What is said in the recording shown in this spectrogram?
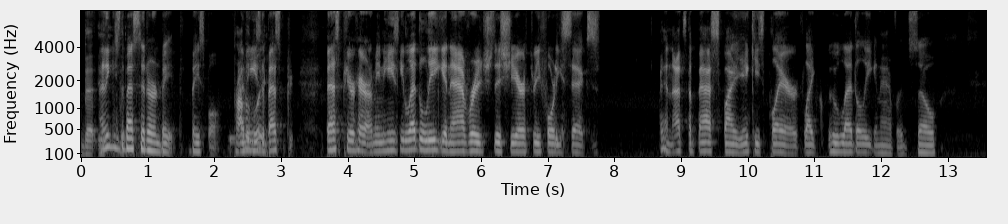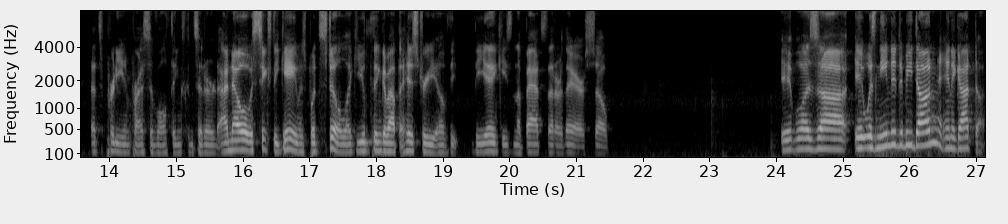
That I think he's the best hitter in ba- baseball. Probably. I think he's the best best pure hitter. I mean, he's he led the league in average this year, 346 and that's the best by a Yankees player, like who led the league in average. So that's pretty impressive, all things considered. I know it was 60 games, but still, like you think about the history of the the Yankees and the bats that are there. So it was uh it was needed to be done, and it got done.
